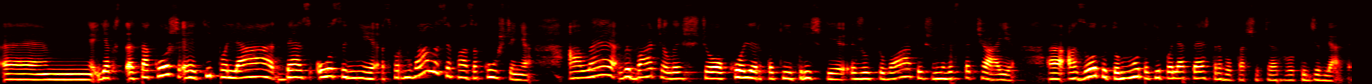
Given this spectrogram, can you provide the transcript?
Ем, як, також е, ті поля, де з осені сформувалася фаза кущення, але ви бачили, що колір такий трішки жовтуватий, що не вистачає е, азоту, тому такі поля теж треба в першу чергу підживляти.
